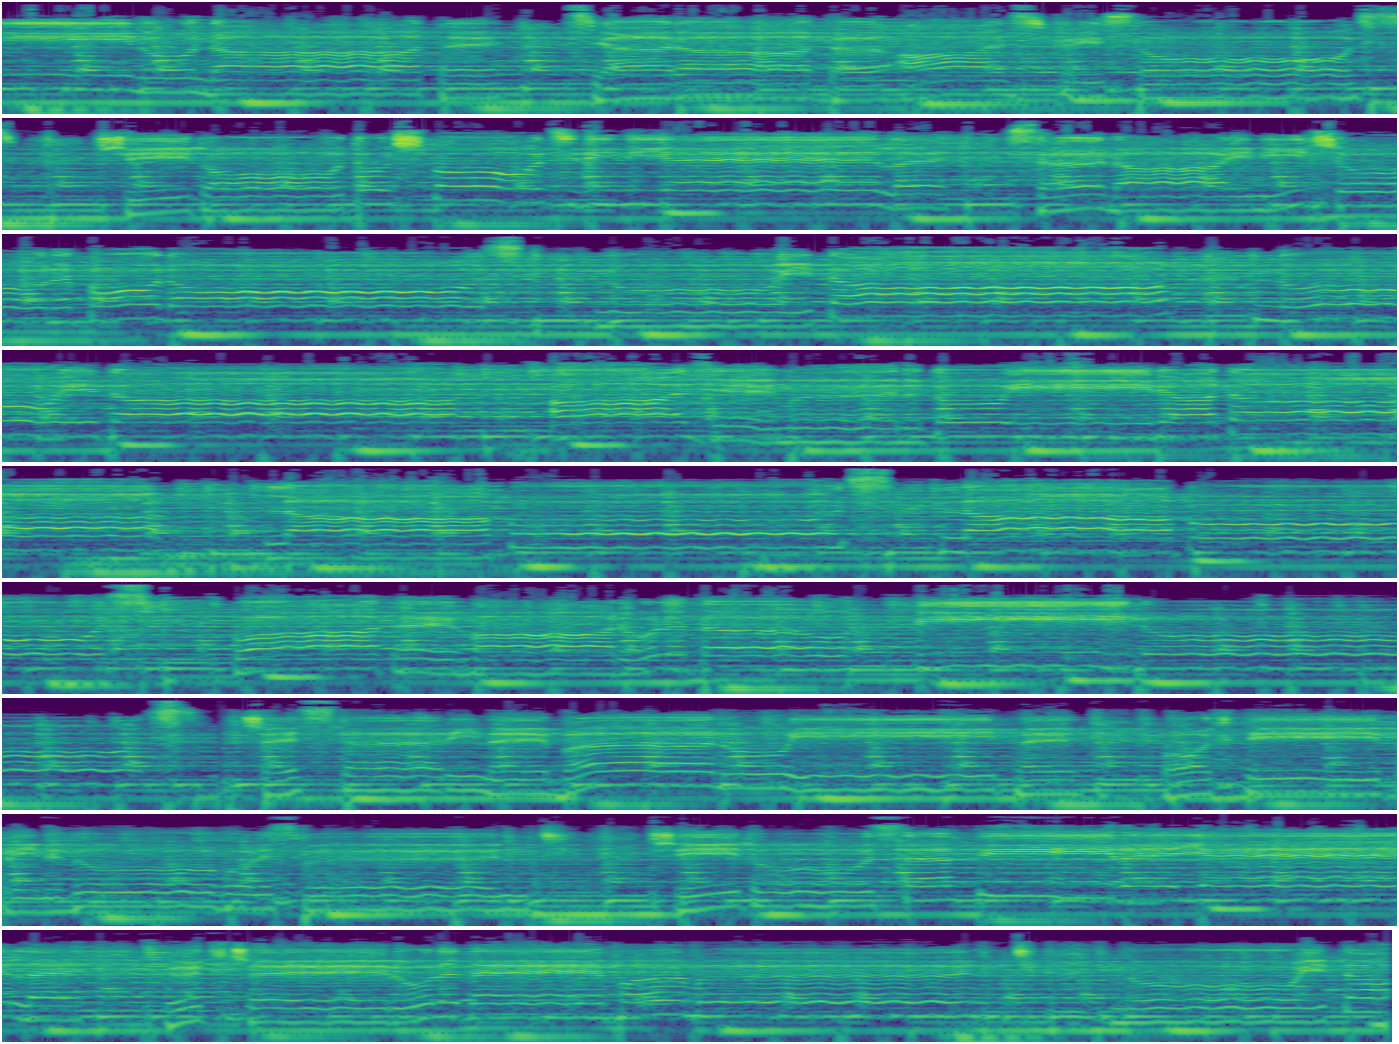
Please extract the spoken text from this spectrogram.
minunate ți arată azi Hristos și totuși poți din ele să n-ai niciun polos. Cerul de pământ. Nu uita,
